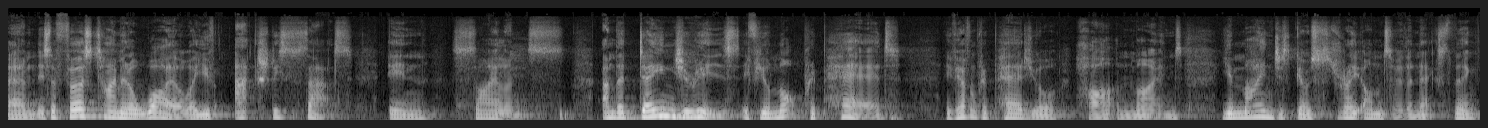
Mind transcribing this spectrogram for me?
Um, it's the first time in a while where you've actually sat in silence. And the danger is, if you're not prepared, if you haven't prepared your heart and mind, your mind just goes straight on to the next thing.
